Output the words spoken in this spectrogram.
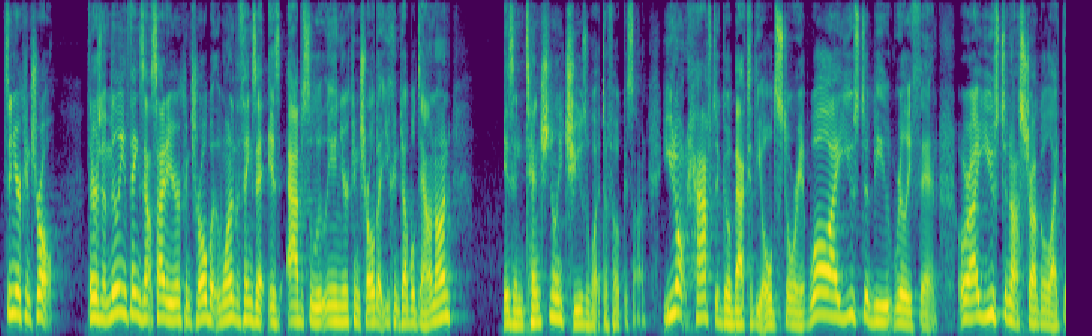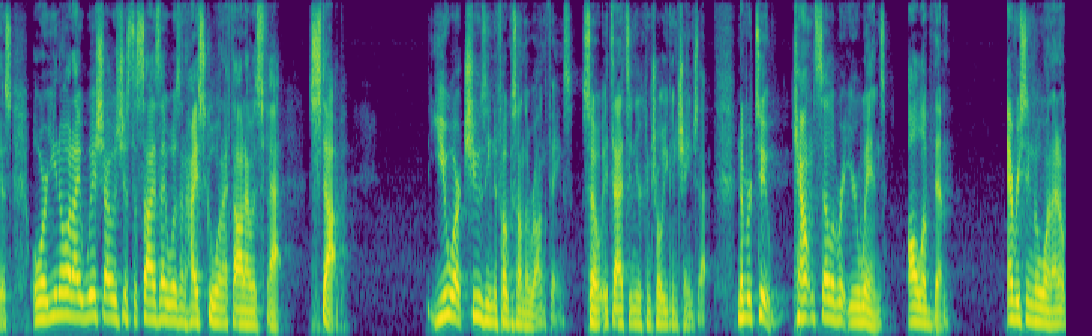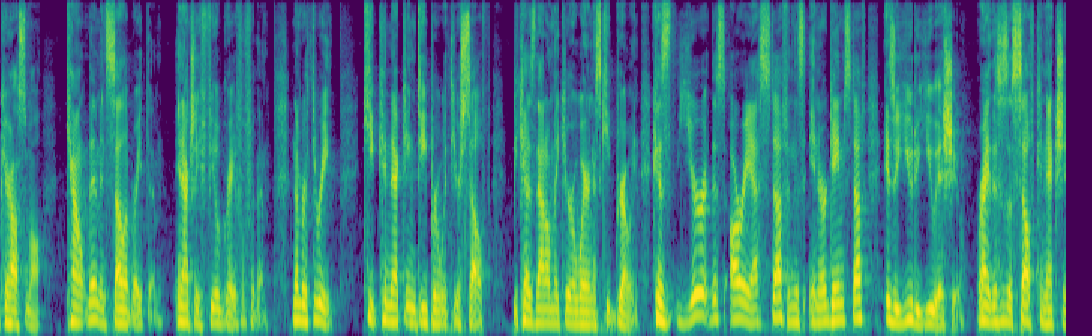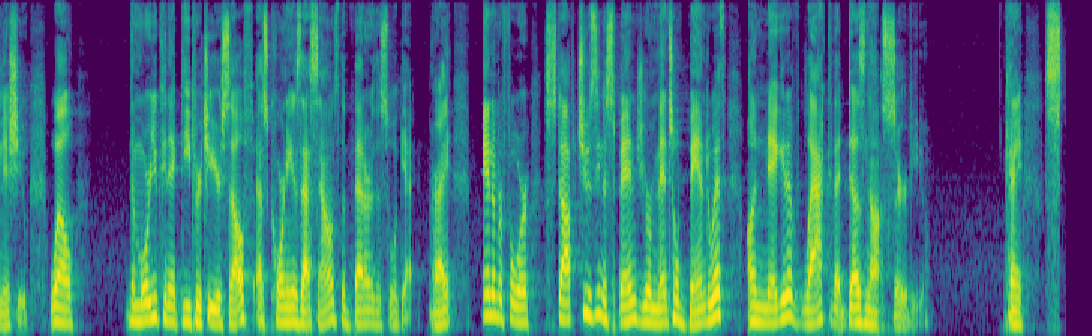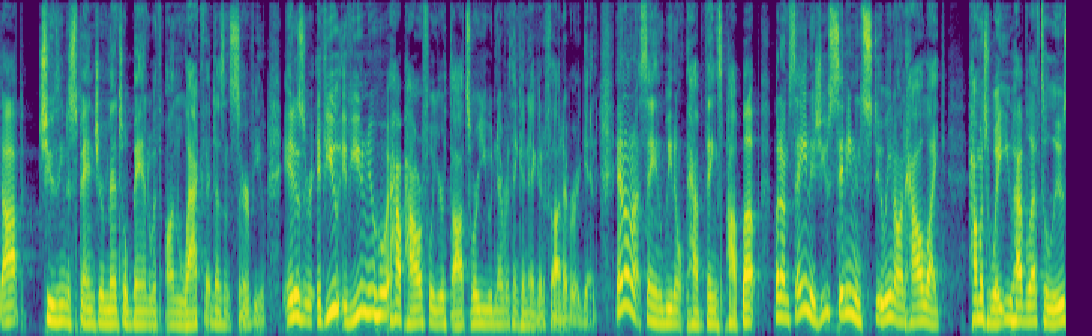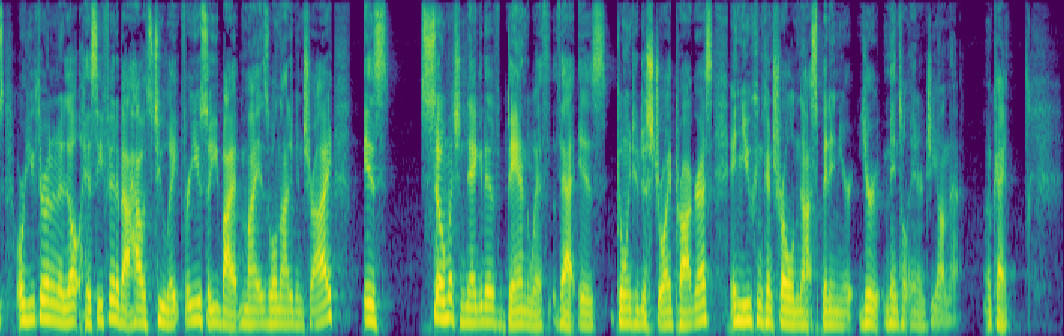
It's in your control. There's a million things outside of your control, but one of the things that is absolutely in your control that you can double down on is intentionally choose what to focus on. You don't have to go back to the old story of, well, I used to be really thin, or I used to not struggle like this, or you know what, I wish I was just the size I was in high school and I thought I was fat. Stop. You are choosing to focus on the wrong things. So it's that's in your control. You can change that. Number two, count and celebrate your wins, all of them. Every single one. I don't care how small. Count them and celebrate them and actually feel grateful for them. Number three, keep connecting deeper with yourself because that'll make your awareness keep growing. Because your this RAS stuff and this inner game stuff is a you to you issue, right? This is a self connection issue. Well, the more you connect deeper to yourself, as corny as that sounds, the better this will get. All right. And number four, stop choosing to spend your mental bandwidth on negative lack that does not serve you. Okay. Stop choosing to spend your mental bandwidth on lack that doesn't serve you. It is if you if you knew who, how powerful your thoughts were, you would never think a negative thought ever again. And I'm not saying we don't have things pop up, but I'm saying is you sitting and stewing on how like how much weight you have left to lose, or you throw in an adult hissy fit about how it's too late for you, so you buy, might as well not even try, is so much negative bandwidth that is going to destroy progress, and you can control not spending your your mental energy on that. Okay.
